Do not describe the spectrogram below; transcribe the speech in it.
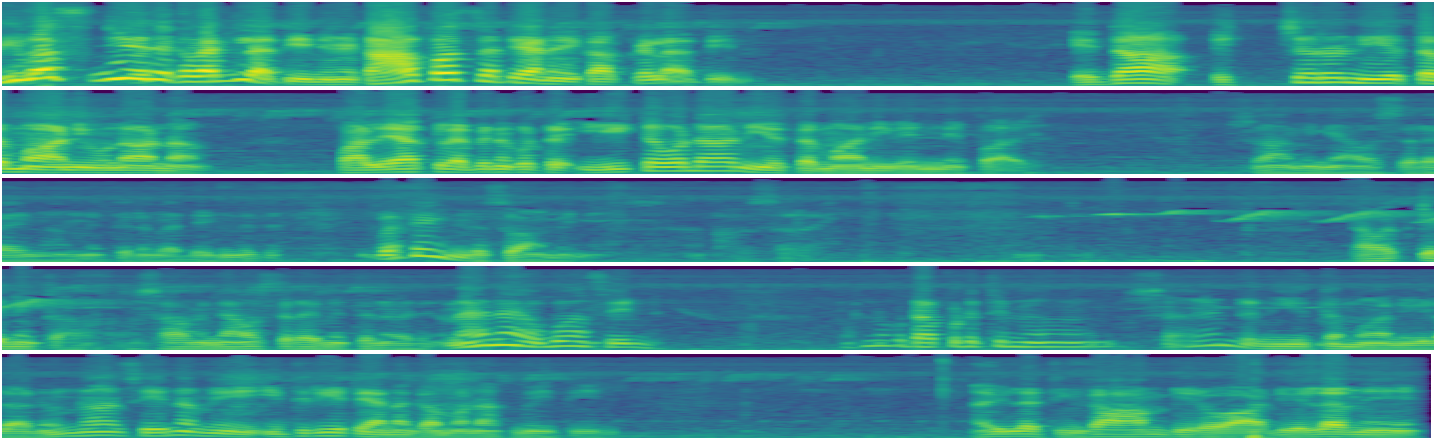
රිවර්ස් ගියර් එක වැටිලා තියෙන මේක ආපස්සට යන එකක් වෙලා තියෙන්නේ. එදා එච්චර නියතමානී වුණා නම් ඵලයක් ලැබෙනකොට ඊට වඩා නියතමානී වෙන්න එපායි. ස්වාමීනි අවසරයි මම මෙතන වැඩෙන්නද? වැඩෙන්න ස්වාමීනි. අවසරයි. තවත් කෙනෙක් ස්වාමීනි අවසරයි මෙතන වැඩෙන්න. නෑ නෑ ඔබ වහන්සේ ඉන්න. බලනකොට අපිට තියෙන සෑහෙන නියතමානී වෙලා නේ. උන්වහන්සේ නම් මේ ඉදිරියට යන ගමනක් මේ තියෙන්නේ. ඇවිල්ලා තින් ගාම්බිර වාඩි වෙලා මේ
